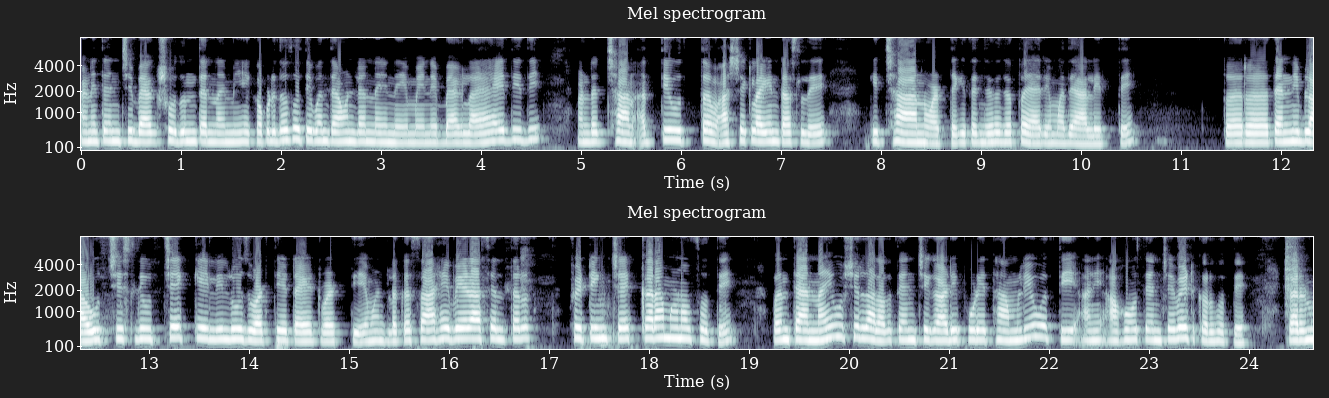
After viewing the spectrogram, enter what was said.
आणि त्यांची बॅग शोधून त्यांना मी हे कपडे देत होते पण त्या म्हटल्या नाही नाही मैने बॅग लाया आहे दीदी. म्हटलं छान अतिउत्तम असे क्लायंट असले की छान वाटते की त्यांच्या त्यांच्या तयारीमध्ये आलेत ते. तर त्यांनी ब्लाऊजची स्लीव चेक केली लूज वाटते टाईट वाटते म्हटलं कसं आहे वेळ असेल तर फिटिंग चेक करा म्हणत होते. पण त्यांनाही उशीर झाला होता. त्यांची गाडी पुढे थांबली होती आणि अहो त्यांचे वेट करत होते. कारण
